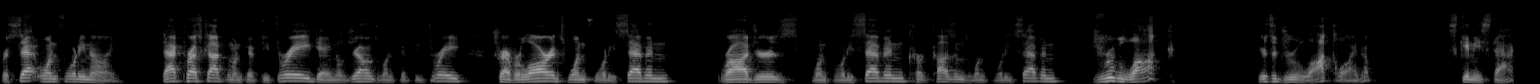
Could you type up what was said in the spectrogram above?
Brissett, 149. Dak Prescott, 153. Daniel Jones, 153. Trevor Lawrence, 147. Rodgers, 147. Kirk Cousins, 147. Drew Lock. Here's a Drew Lock lineup. Skinny stack.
